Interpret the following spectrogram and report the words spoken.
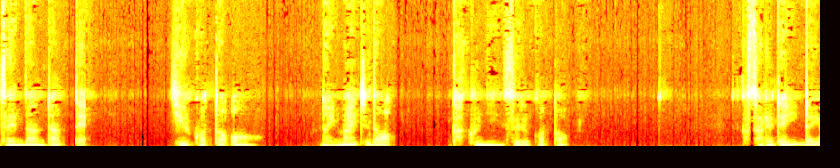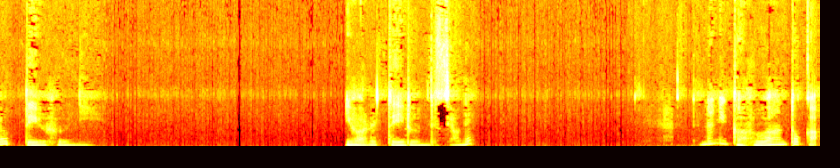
全なんだっていうことを今一度確認することそれでいいんだよっていうふうに言われているんですよね。何か不安とか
